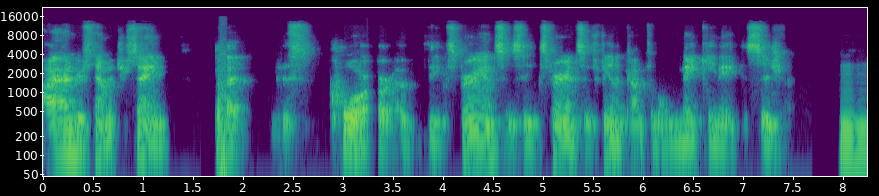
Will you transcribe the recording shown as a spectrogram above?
I understand what you're saying, but this core of the experience is the experience of feeling comfortable making a decision. Mm-hmm.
